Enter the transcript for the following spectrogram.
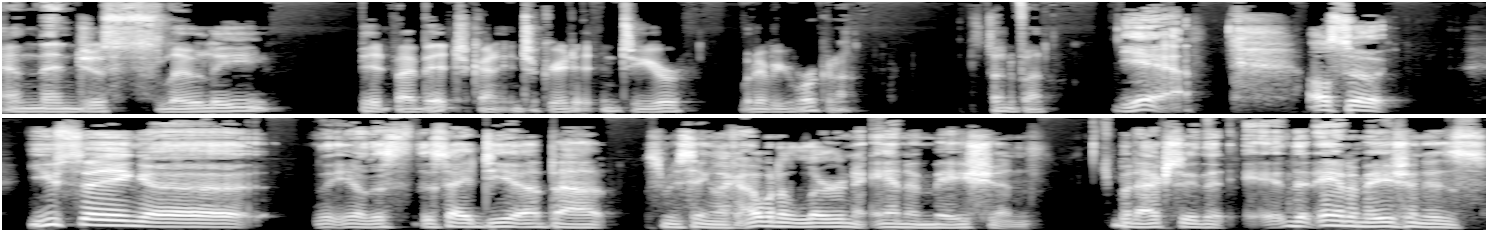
and then just slowly, bit by bit, kind of integrate it into your whatever you're working on. It's a ton of fun. Yeah. Also, you saying uh you know this this idea about somebody saying like I want to learn animation, but actually that that animation is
